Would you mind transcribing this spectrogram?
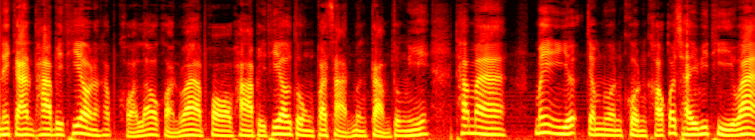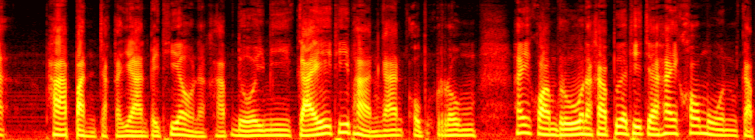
ในการพาไปเที่ยวนะครับ ขอเล่าก่อนว่าพอพาไปเที่ยวตรงปราสาทเมืองต่ำตรงนี้ ถ้ามาไม่เยอะจำนวนคนเขาก็ใช้วิธีว่าพาปั่นจักรยานไปเที่ยวนะครับ โดยมีไกด์ที่ผ่านการอบรมให้ความรู้นะครับ เพื่อที่จะให้ข้อมูลกับ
